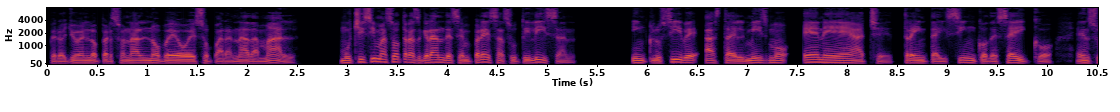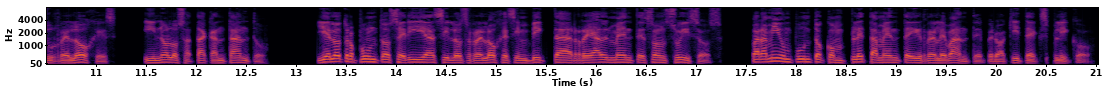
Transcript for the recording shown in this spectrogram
pero yo en lo personal no veo eso para nada mal. Muchísimas otras grandes empresas utilizan, inclusive hasta el mismo NEH 35 de Seiko, en sus relojes, y no los atacan tanto. Y el otro punto sería si los relojes Invicta realmente son suizos. Para mí un punto completamente irrelevante, pero aquí te explico.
